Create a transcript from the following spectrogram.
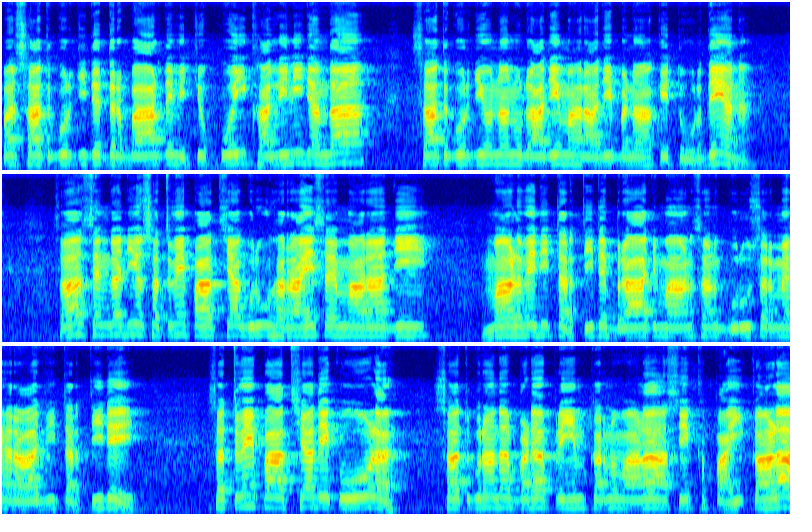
ਪਰ ਸਤਿਗੁਰੂ ਜੀ ਦੇ ਦਰਬਾਰ ਦੇ ਵਿੱਚੋਂ ਕੋਈ ਖਾਲੀ ਨਹੀਂ ਜਾਂਦਾ। ਸਤਿਗੁਰੂ ਜੀ ਉਹਨਾਂ ਨੂੰ ਰਾਜੇ ਮਹਾਰਾਜੇ ਬਣਾ ਕੇ ਤੋਰਦੇ ਹਨ। ਸਾਧ ਸੰਗਤ ਜੀ, ਉਹ ਸਤਵੇਂ ਪਾਤਸ਼ਾਹ ਗੁਰੂ ਹਰਾਏ ਸਾਹਿਬ ਮਹਾਰਾਜ ਜੀ ਮਾਲਵੇ ਦੀ ਧਰਤੀ ਤੇ ਬਿਰਾਜਮਾਨ ਸਨ। ਗੁਰੂ ਸਰ ਮਹਾਰਾਜ ਦੀ ਧਰਤੀ ਦੇ ਸਤਵੇਂ ਪਾਤਸ਼ਾਹ ਦੇ ਕੋਲ ਸਤਿਗੁਰਾਂ ਦਾ ਬੜਾ ਪ੍ਰੇਮ ਕਰਨ ਵਾਲਾ ਸਿੱਖ ਭਾਈ ਕਾਲਾ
